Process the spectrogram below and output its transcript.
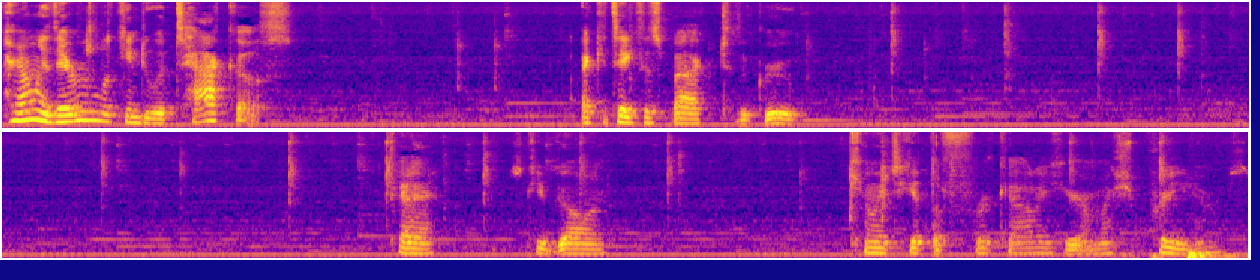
Apparently they were looking to attack us. I could take this back to the group. Okay, let's keep going. Can't wait to get the frick out of here. I'm actually pretty nervous.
